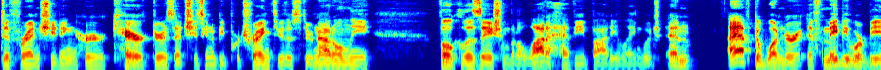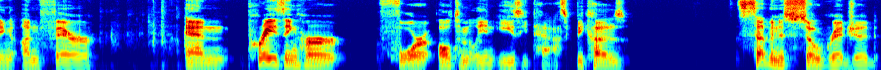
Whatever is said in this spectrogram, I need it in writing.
differentiating her characters that she's going to be portraying through this through not only vocalization but a lot of heavy body language. And I have to wonder if maybe we're being unfair and praising her for ultimately an easy task because Seven is so rigid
